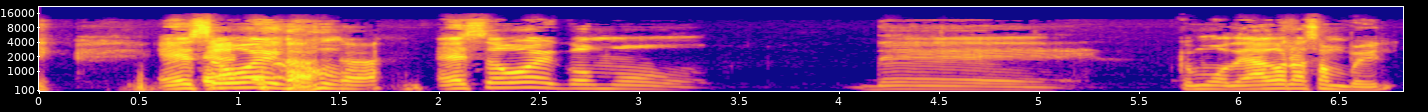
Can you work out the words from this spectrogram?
Eso es como, eso es como de como de Ágora San Bill.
